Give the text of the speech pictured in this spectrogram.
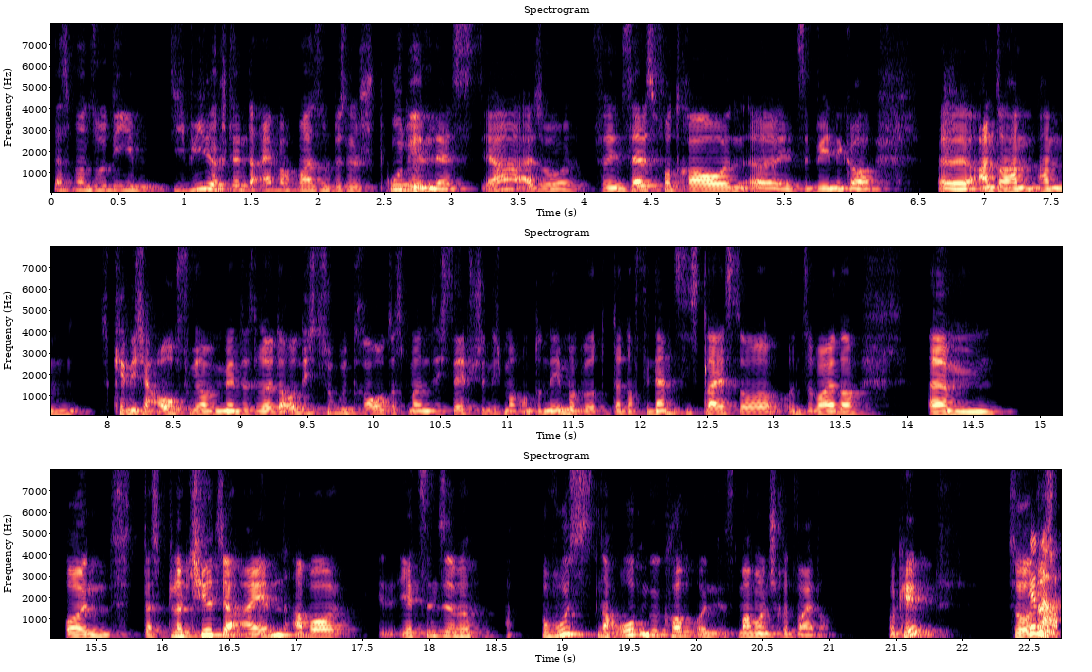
dass man so die, die Widerstände einfach mal so ein bisschen sprudeln lässt. Ja, also für den Selbstvertrauen, äh, jetzt weniger. Äh, andere haben, haben, das kenne ich ja auch, früher haben mir das Leute auch nicht zugetraut, dass man sich selbstständig macht, Unternehmer wird, dann noch Finanzdienstleister und so weiter. Ähm, und das blockiert ja einen, aber jetzt sind sie bewusst nach oben gekommen und jetzt machen wir einen Schritt weiter. Okay? So, Genau. das,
